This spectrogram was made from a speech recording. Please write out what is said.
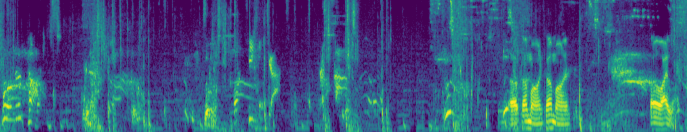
Corner pops. Oh, come on, come on. Oh, I lost.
